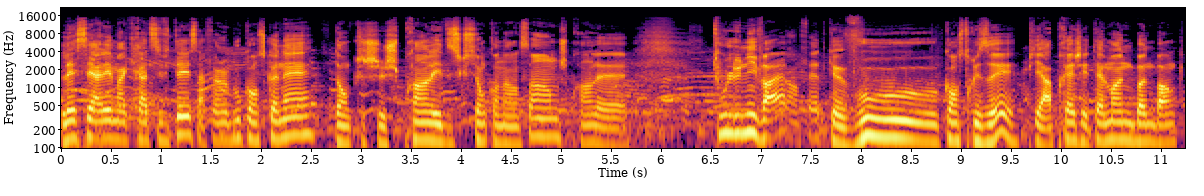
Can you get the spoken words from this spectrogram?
laisser aller ma créativité. Ça fait un bout qu'on se connaît, donc je, prends les discussions qu'on a ensemble, je prends tout l'univers en fait que vous construisez. Puis après, j'ai tellement une bonne banque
